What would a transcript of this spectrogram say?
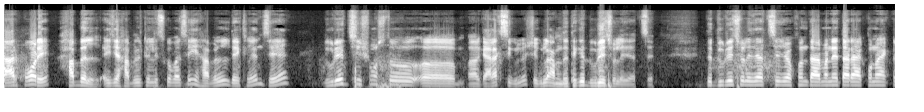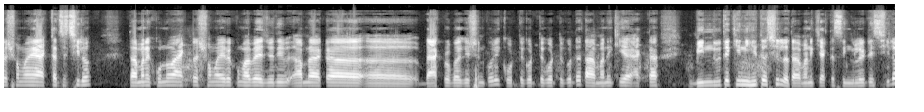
তারপরে হাবেল এই যে হাবেল টেলিস্কোপ আছে, এই হাবেল দেখলেন যে দূরের যে সমস্ত গ্যালাক্সিগুলো সেগুলো আমাদের থেকে দূরে চলে যাচ্ছে। তো দূরে চলে যাচ্ছে যখন, তার মানে তারা কোনো একটা সময় এক কাছে ছিল। তার মানে কোনো একটা সময় এরকম ভাবে যদি আমরা একটা ব্যাক প্রোপাগেশন করি, করতে করতে করতে করতে, তার মানে কি একটা বিন্দুতে কি নিহিত ছিল? তার মানে কি একটা সিঙ্গুলারিটি ছিল?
